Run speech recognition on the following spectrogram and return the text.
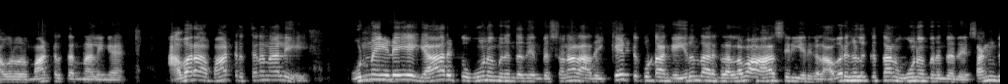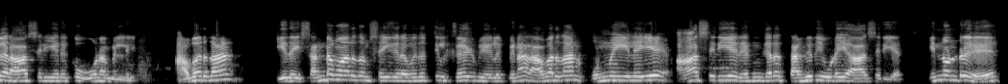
அவர் ஒரு மாற்றுத்திறனாளிங்க. அவரா மாற்றுத்திறனாளி? உண்மையிலேயே யாருக்கு ஊனம் இருந்தது என்று சொன்னால் அதை கேட்டுக்கொண்டு அங்க இருந்தார்கள் அல்லவா ஆசிரியர்கள். அவர்களுக்கு தான் ஊனம் இருந்தது. சங்கர் ஆசிரியருக்கு ஊனம் இல்லை அவர்தான் இதை சண்டமாருதம் செய்கிற விதத்தில் கேள்வி எழுப்பினார். அவர்தான் உண்மையிலேயே ஆசிரியர் என்கிற தகுதியுடைய ஆசிரியர். இன்னொன்று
